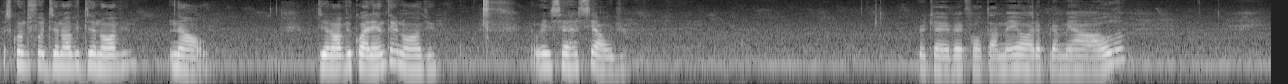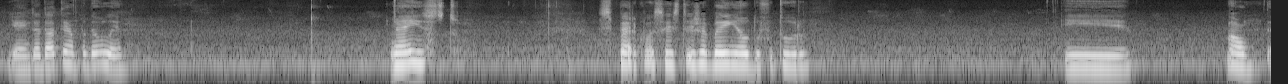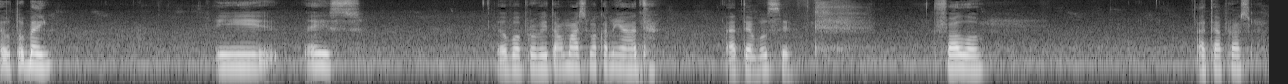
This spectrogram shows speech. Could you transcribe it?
Mas quando for 19 19, não. 19 49, eu encerro esse áudio porque aí vai faltar meia hora para minha aula e ainda dá tempo de eu ler. É isto. Espero que você esteja bem, eu do futuro. E. Bom, eu tô bem. E é isso. Eu vou aproveitar ao máximo a caminhada. Até você. Falou. Até a próxima.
